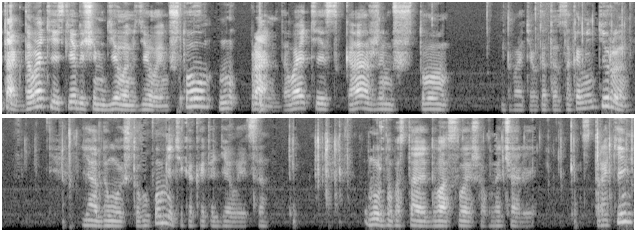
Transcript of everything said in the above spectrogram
Итак, давайте следующим делом сделаем что? Ну, правильно, давайте скажем, что... Давайте вот это закомментируем. Я думаю, что вы помните, как это делается нужно поставить два слэша в начале строки,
